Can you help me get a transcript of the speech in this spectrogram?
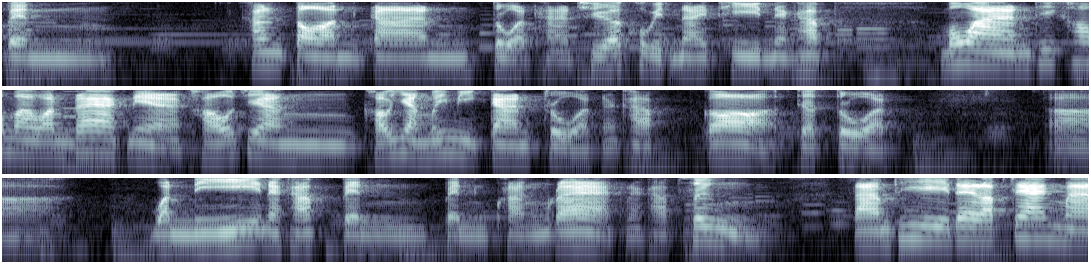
เป็นขั้นตอนการตรวจหาเชื้อโควิด -19 นะครับ เมื่อวานที่เข้ามาวันแรกเนี่ยเขายังเขายังไม่มีการตรวจนะครับ ก็จะตรวจวันนี้นะครับเป็นเป็นครั้งแรกนะครับ ซึ่งตามที่ได้รับแจ้งมา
